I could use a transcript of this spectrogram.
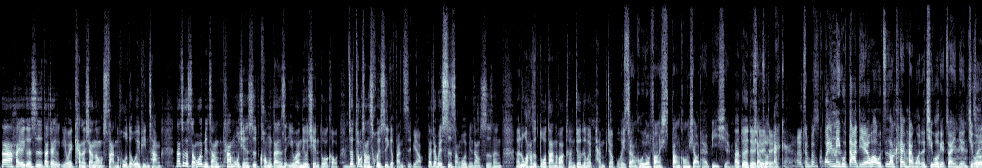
那还有一个是大。大家有也会看得像那种散户的未平仓，那这个散户未平仓，它目前是空单是一万六千多口，这通常是会是一个反指标，大家会视散户未平仓视成，呃，如果它是多单的话，可能就认为盘比较不会涨。散户都放放空小台避险啊，对对对对，对，哎，这不是万一美股大跌的话，我至少开盘我的期货可以赚一点。结果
